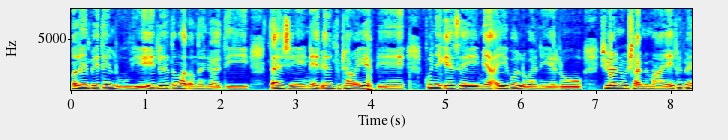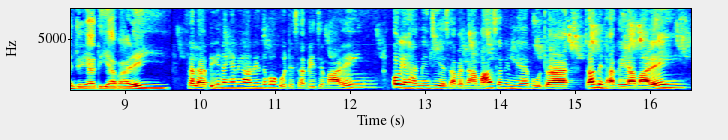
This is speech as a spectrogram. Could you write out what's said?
ငလင်ပေးတင်လူရေ43တန်းကျော်သည်တန့်ရှင်းရေးနဲ့ပြန်ထူထောင်ရေးအပြင်ကုညစ်ကဲဆဲရေးများအရေးပေါ်လိုအပ်နေရလို့ UNO ရှာမြန်မာရဲ့ထုတ်ပြန်ကြေညာသိရပါတယ်။ဆက်လက်ပြီးနိုင်ငံတကာရင်းသဘောကိုတင်ဆက်ပေးကြပါမယ်။ပုတ်ရဟန်းမင်းကြီးရဲ့စာပနာမှာဆက်ပြီးမြိုက်ဖို့အတွက်တားမြစ်ထားခဲ့ရပါတယ်။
